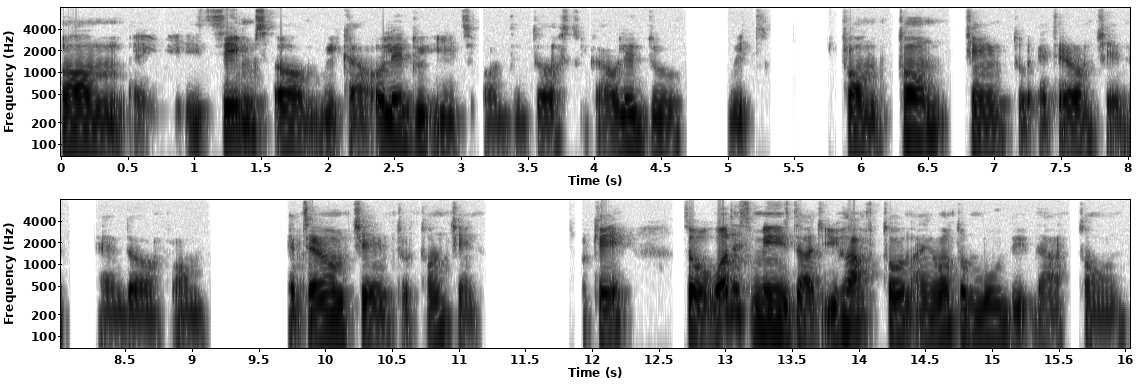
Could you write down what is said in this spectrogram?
um it seems um we can only do it on DeDust. We can only do with from Ton chain to Ethereum chain and uh, from Ethereum chain to Ton chain. Okay, so what this means that you have Ton and you want to move the, that Ton,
